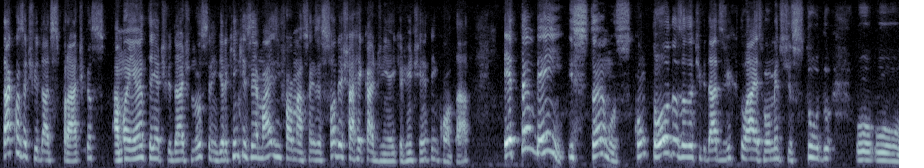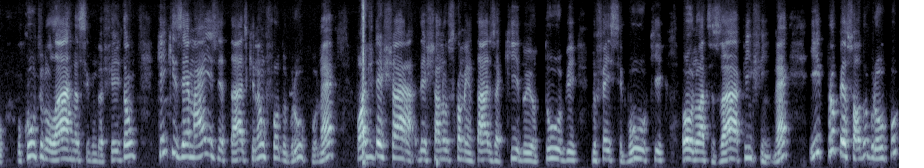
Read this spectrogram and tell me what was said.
tá com as atividades práticas. Amanhã tem atividade no Seringueira. Quem quiser mais informações, é só deixar recadinho aí que a gente entra em contato. E também estamos com todas as atividades virtuais, momentos de estudo, o, o, o culto no lar na segunda-feira. Então, quem quiser mais detalhes, que não for do grupo, né? Pode deixar, deixar nos comentários aqui do YouTube, no Facebook ou no WhatsApp, enfim, né? E para o pessoal do grupo,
